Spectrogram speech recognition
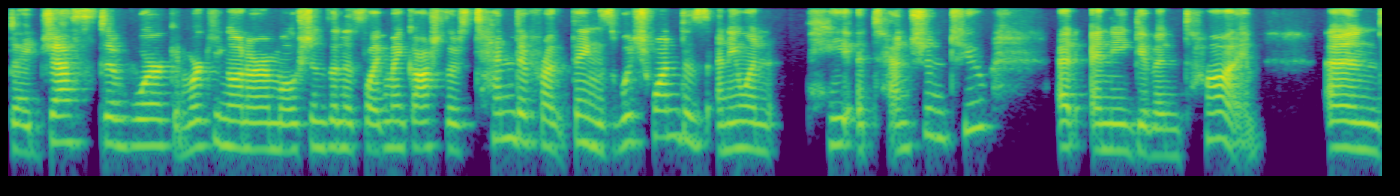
digestive work and working on our emotions? And it's like, my gosh, there's 10 different things. Which one does anyone pay attention to at any given time? And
